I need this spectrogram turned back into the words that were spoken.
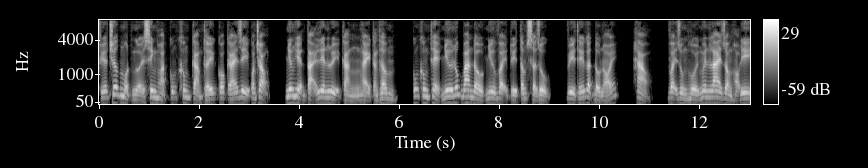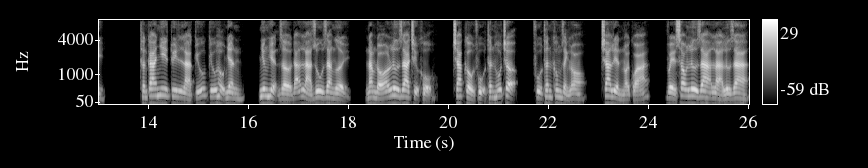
phía trước một người sinh hoạt cũng không cảm thấy có cái gì quan trọng, nhưng hiện tại liên lụy càng ngày càng thâm, cũng không thể như lúc ban đầu như vậy tùy tâm sử dụng, vì thế gật đầu nói, hảo, vậy dùng hồi nguyên lai dòng họ đi. Thần ca nhi tuy là cứu cứu hậu nhân, nhưng hiện giờ đã là du ra người, năm đó lư ra chịu khổ, cha cầu phụ thân hỗ trợ, phụ thân không rảnh lo, cha liền nói quá, về sau lư ra là lư ra,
